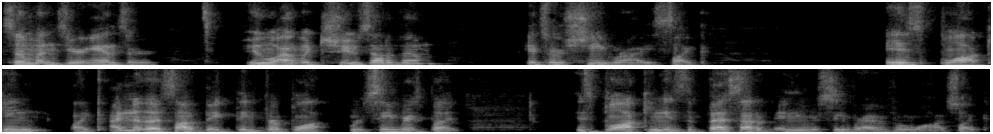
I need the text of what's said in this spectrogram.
Tillman's your answer. Who I would choose out of them, it's Rashee Rice. Like, is blocking, like, I know that's not a big thing for block receivers, but his blocking is the best out of any receiver I've ever watched. Like,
